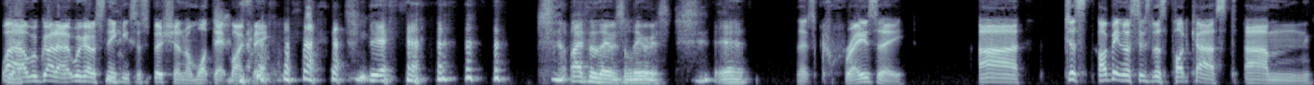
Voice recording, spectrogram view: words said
Well, Yeah. we've got a we've got a sneaking suspicion on what that might be. yeah. I thought that was hilarious. Yeah. That's crazy. Uh just I've been listening to this podcast. Um,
